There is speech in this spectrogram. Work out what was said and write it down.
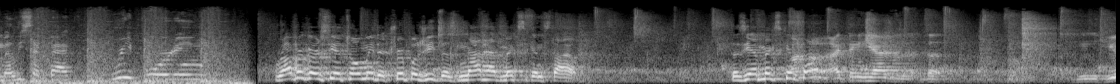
I'm Elie Seckbach reporting. Robert Garcia told me that Triple G does not have Mexican style. Does he have Mexican uh, style? I think he has the, the he, he,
